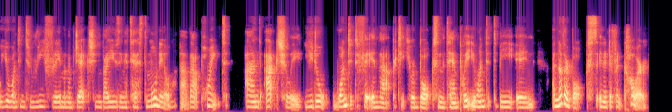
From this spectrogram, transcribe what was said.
you're wanting to reframe an objection by using a testimonial at that point. And actually, you don't want it to fit in that particular box in the template. You want it to be in another box in a different color.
